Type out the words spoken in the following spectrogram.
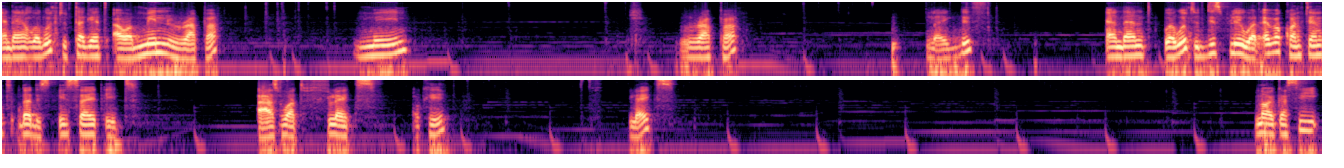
And then we're going to target our main wrapper main wrapper like this. And then we're going to display whatever content that is inside it as what? Flex. Okay flex now you can see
